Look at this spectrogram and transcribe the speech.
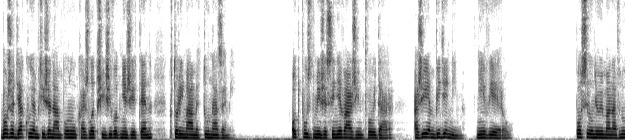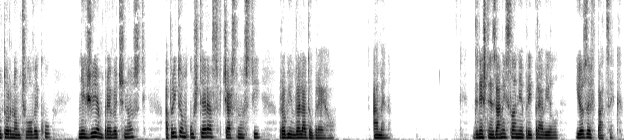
Bože, ďakujem Ti, že nám ponúkaš lepší život, než je ten, ktorý máme tu na zemi. Odpust mi, že si nevážim Tvoj dar a žijem videním, nie vierou. Posilňuj ma na vnútornom človeku, nech žijem pre väčnosť a pritom už teraz v časnosti robím veľa dobrého. Amen. Dnešné zamyslenie pripravil Jozef Pacek.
